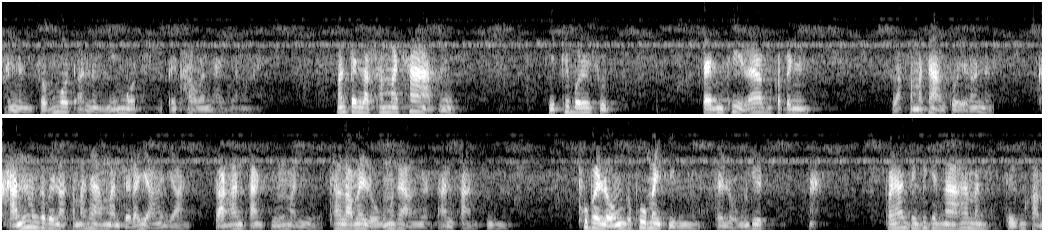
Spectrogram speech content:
อันหนึ่งสมมติอันหนึ่งนิมดไปเข้ากันได้อย่างไรมันเป็นหลักธรรมชาตินี่จิตที่บริสุทธิ์เต็มที่แล้วมันก็เป็นหลักธรรมชาติตัวเองอันหนึ่งขันมันก็เป็นหลักธรรมชาติมันแต่ละอย่างละอย่างต่างอันต่างจริงมันอยู่ ถ้าเราไม่หลงมันก็อันต่างจริงผู้ไปหลงกับผู้ไม่จริง ไปหลงยึด เพราะฉะนั้นจึงพิจารณาให้มันถึงความ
